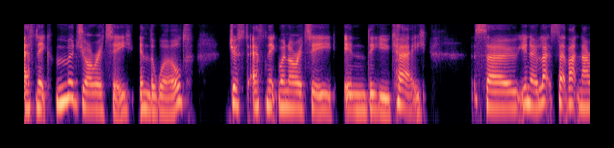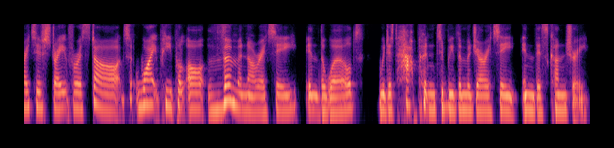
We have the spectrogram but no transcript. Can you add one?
ethnic majority in the world, just ethnic minority in the UK. So, you know, let's set that narrative straight for a start. White people are the minority in the world. We just happen to be the majority in this country.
